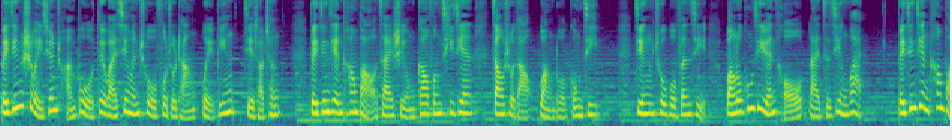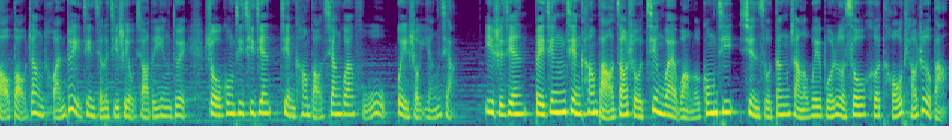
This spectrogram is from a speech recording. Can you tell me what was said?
北京市委宣传部对外新闻处副处长韦兵介绍称，北京健康宝在使用高峰期间遭受到网络攻击，经初步分析，网络攻击源头来自境外。北京健康宝保障团队进行了及时有效的应对，受攻击期间，健康宝相关服务未受影响。一时间，北京健康宝遭受境外网络攻击，迅速登上了微博热搜和头条热榜，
